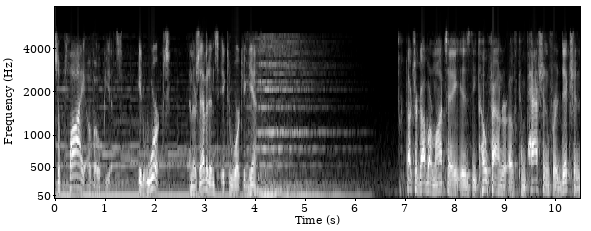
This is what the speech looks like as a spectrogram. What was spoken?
supply of opiates. It worked, and there's evidence it could work again. Dr. Gabor Mate is the co-founder of Compassion for Addiction.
